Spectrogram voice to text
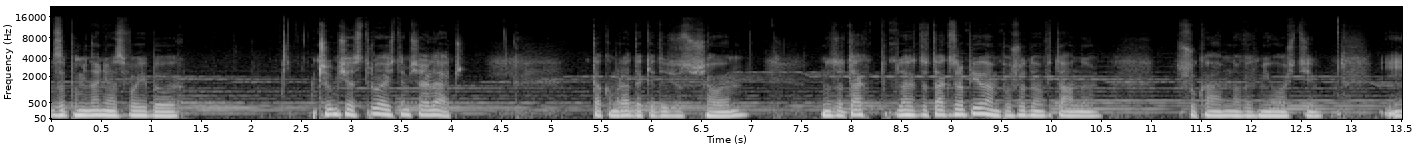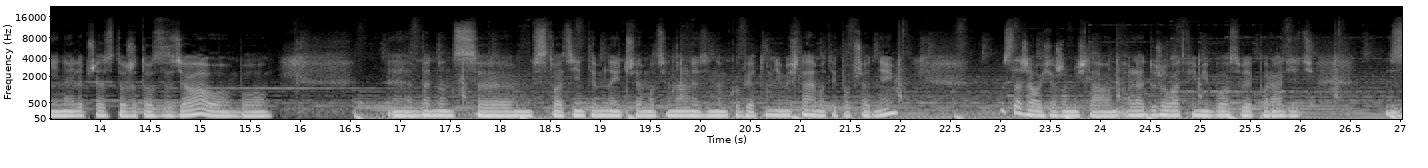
zapominania o swoich byłych. Czym się strułeś, tym się lecz. Taką radę kiedyś usłyszałem. No to tak, to tak zrobiłem, poszedłem w tany, szukałem nowych miłości i najlepsze jest to, że to zadziałało, bo e, będąc e, w sytuacji intymnej czy emocjonalnej z inną kobietą, nie myślałem o tej poprzedniej. Zdarzało się, że myślałem, ale dużo łatwiej mi było sobie poradzić z,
